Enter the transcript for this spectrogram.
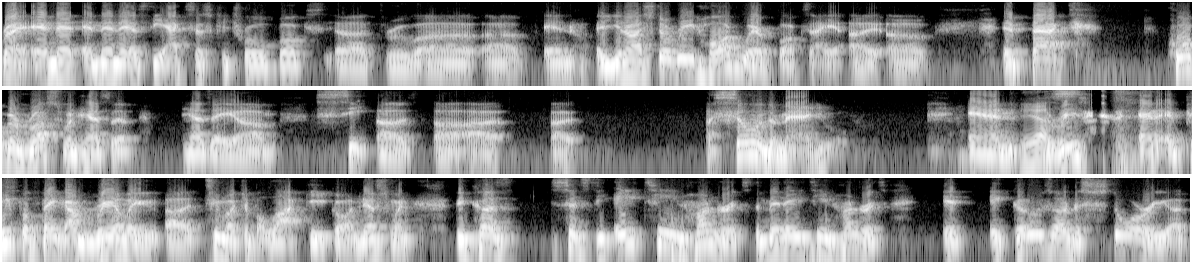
Right, and then and then as the access control books uh, through uh, uh, and you know I still read hardware books. I, I uh, in fact, Corbin Russwin has a has a um, C, uh, uh, uh, a cylinder manual, and Yes. the reason and, and people think I'm really uh, too much of a lock geek on this one because since the 1800s, the mid 1800s, it, it goes on the story of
